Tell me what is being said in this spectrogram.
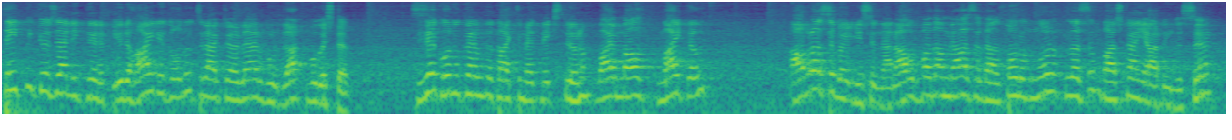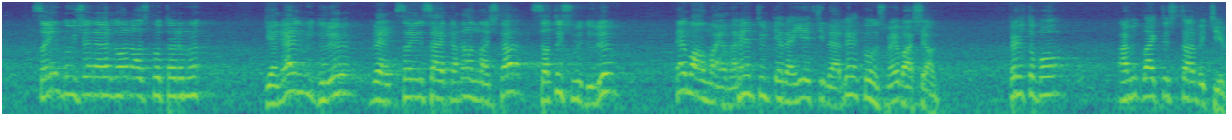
teknik özellikleri bir hayli dolu traktörler burada buluştu. Size konuklarımı da takdim etmek istiyorum. Bay Michael, Avrasya bölgesinden, Avrupa'dan ve Asya'dan sorumlu Klas'ın başkan yardımcısı. Sayın Gülşen Erdoğan Asko Tarım'ın genel müdürü ve Sayın Serkan Anlaş'ta satış müdürü hem Almanya'dan hem Türkiye'den yetkililerle konuşmaya başlayalım. First of all, I would like to start with you.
